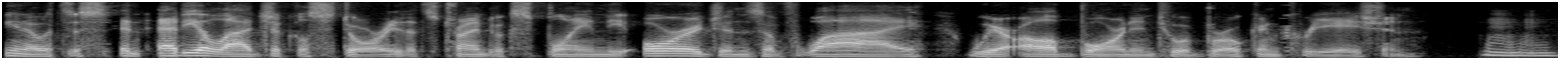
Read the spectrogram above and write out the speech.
you know it's a s an ideological story that's trying to explain the origins of why we're all born into a broken creation. Mhm,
